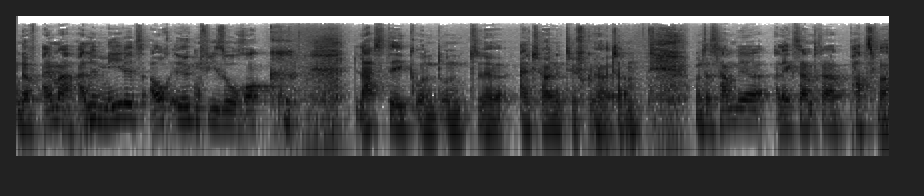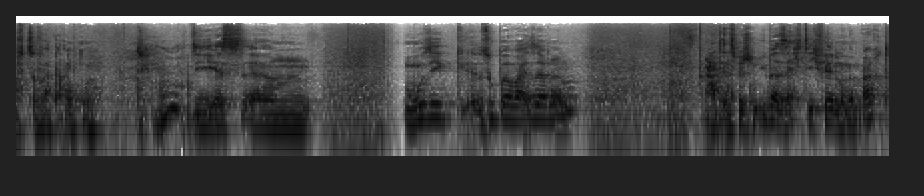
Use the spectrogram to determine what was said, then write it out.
Und auf einmal alle Mädels auch irgendwie so rocklastig und, und äh, alternative gehört haben. Und das haben wir Alexandra Patzwaff zu verdanken. Sie ist ähm, Musiksupervisorin, hat inzwischen über 60 Filme gemacht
